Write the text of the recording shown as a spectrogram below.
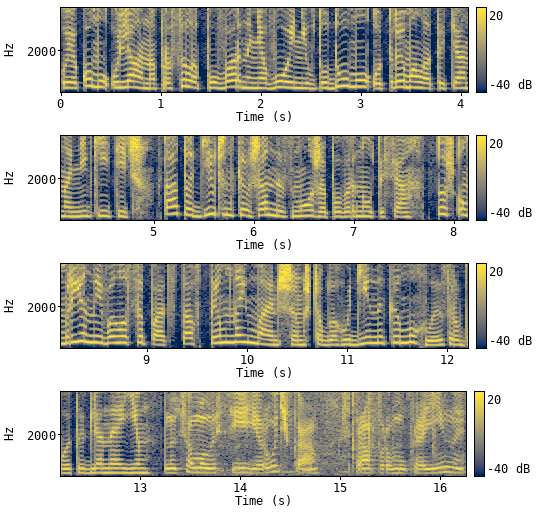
У якому Уляна просила повернення воїнів додому, отримала Тетяна Нікітіч. Тато дівчинки вже не зможе повернутися. Тож омріяний велосипед став тим найменшим, що благодійники могли зробити для неї. На цьому листі є ручка з прапором України.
